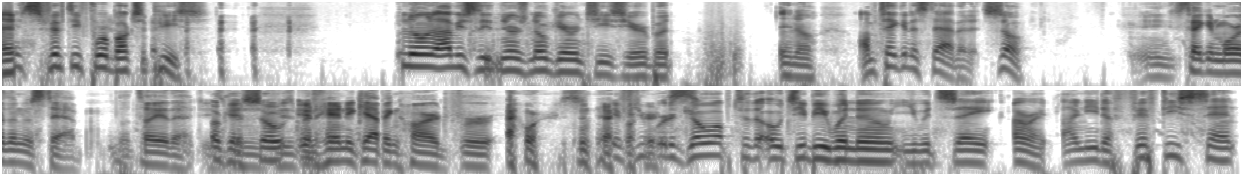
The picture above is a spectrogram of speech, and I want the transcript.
and it's fifty-four bucks a piece. You know, and obviously there's no guarantees here, but you know, I'm taking a stab at it. So He's taking more than a stab. I'll tell you that. He's Okay, been, so he's been if- handicapping hard for hours and hours. if you were to go up to the OTB window, you would say, "All right, I need a fifty cent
